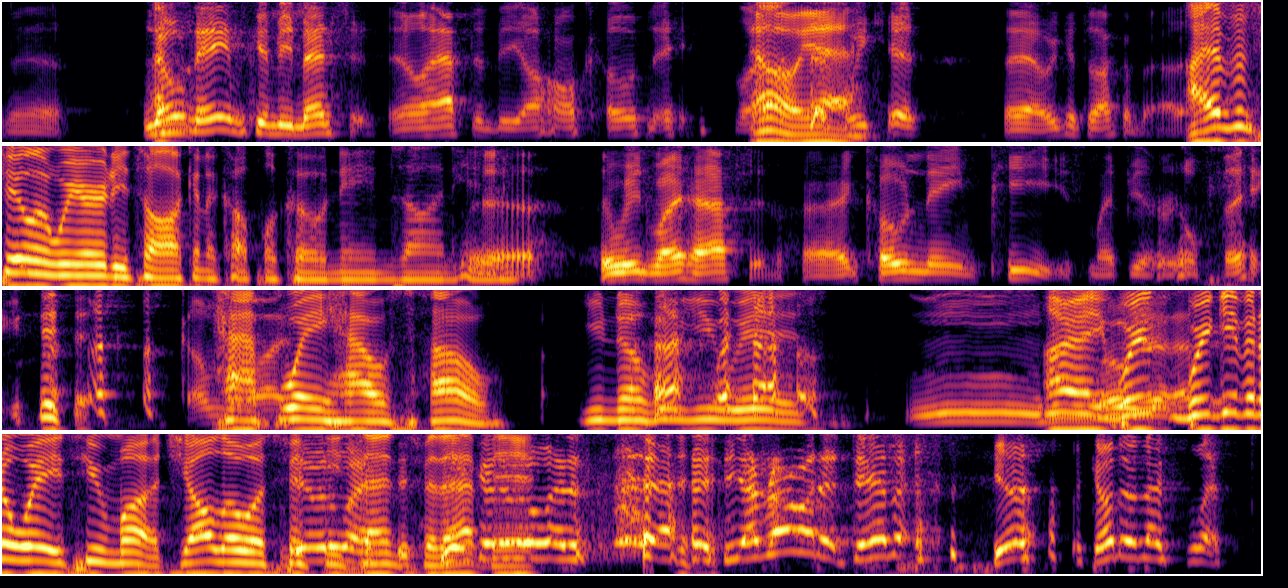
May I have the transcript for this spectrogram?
Yeah. No I'm- names can be mentioned. It'll have to be all code names. But Oh, yeah. we could. Yeah, we could talk about it. I have a feeling we're already talking a couple code names on here. yeah, we might have to. All right, code name peas might be a real thing. Halfway house ho. You know who you is. Mhm. All right, Oh, we're yeah. we're giving away too much. Y'all owe us fifty cents for that bit. to- You're it, damn it. Yeah, go to the next list.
